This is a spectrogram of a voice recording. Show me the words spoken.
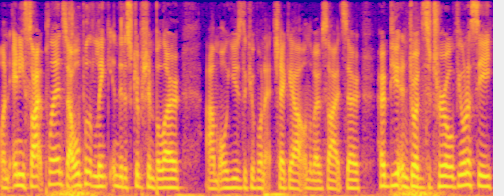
on any site plan. So I will put the link in the description below um, or use the coupon at checkout on the website. So hope you enjoyed this tutorial. If you want to see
